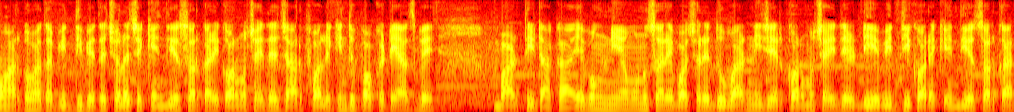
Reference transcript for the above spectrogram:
মহার্ঘ ভাতা বৃদ্ধি পেতে চলেছে কেন্দ্রীয় সরকারি কর্মচারীদের, যার ফলে কিন্তু পকেটে আসবে বাড়তি টাকা এবং নিয়ম অনুসারে বছরে দুবার নিজের কর্মচারীদের ডিএ বৃদ্ধি করে কেন্দ্রীয় সরকার।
